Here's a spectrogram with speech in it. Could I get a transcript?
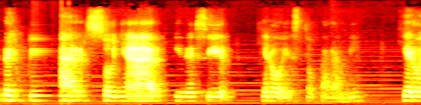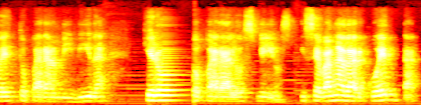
respirar, soñar y decir, quiero esto para mí, quiero esto para mi vida, quiero esto para los míos. Y se van a dar cuenta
